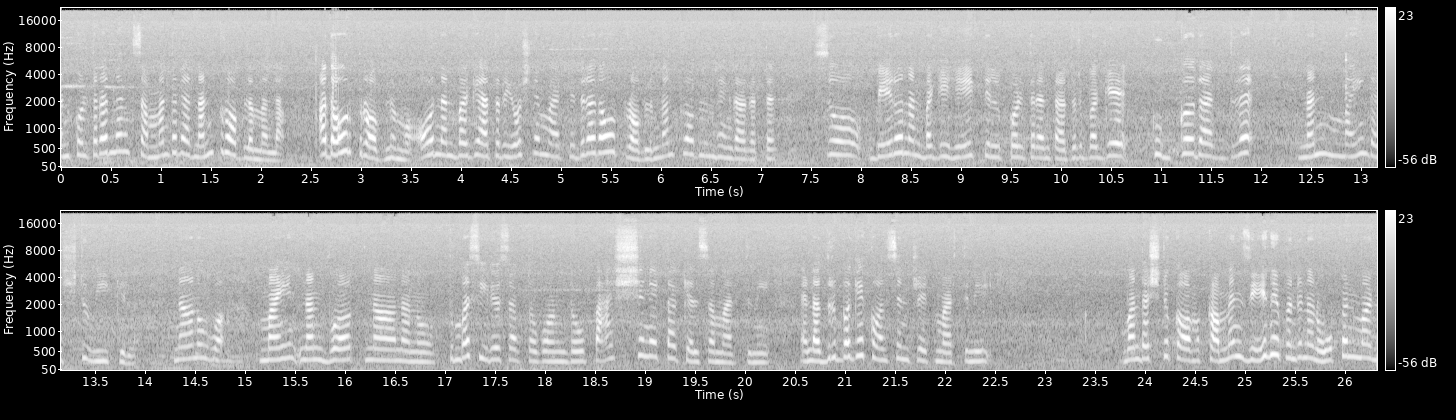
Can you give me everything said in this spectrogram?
ಅಂದ್ಕೊಳ್ತಾರೆ ಅದು ನನಗೆ ಸಂಬಂಧ ನನ್ನ ಪ್ರಾಬ್ಲಮ್ ಅಲ್ಲ. ಅದು ಅವ್ರ ಪ್ರಾಬ್ಲಮ್ಮು ಅವ್ರು ನನ್ನ ಬಗ್ಗೆ ಆ ಥರ ಯೋಚನೆ ಮಾಡ್ತಿದ್ರೆ ಅದು ಅವ್ರ ಪ್ರಾಬ್ಲಮ್ ನನ್ನ ಪ್ರಾಬ್ಲಮ್ ಹೆಂಗಾಗತ್ತೆ? ಸೊ ಬೇರೆಯವ್ರು ನನ್ನ ಬಗ್ಗೆ ಹೇಗೆ ತಿಳ್ಕೊಳ್ತಾರೆ ಅಂತ ಅದ್ರ ಬಗ್ಗೆ ಕುಗ್ಗೋದಾದರೆ ನನ್ನ ಮೈಂಡ್ ಅಷ್ಟು ವೀಕ್ ಇಲ್ಲ. ನಾನು ಮೈಂಡ್ ನನ್ನ ವರ್ಕ್ನ ನಾನು ತುಂಬ ಸೀರಿಯಸ್ ಆಗಿ ತೊಗೊಂಡು ಪ್ಯಾಷನೇಟಾಗಿ ಕೆಲಸ ಮಾಡ್ತೀನಿ. ಆ್ಯಂಡ್ ಅದ್ರ ಬಗ್ಗೆ ಕಾನ್ಸಂಟ್ರೇಟ್ ಮಾಡ್ತೀನಿ. ಒಂದಷ್ಟು ಕಮೆಂಟ್ಸ್ ಏನೇ ಬಂದರೆ ನಾನು ಓಪನ್ ಮಾಡಿ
